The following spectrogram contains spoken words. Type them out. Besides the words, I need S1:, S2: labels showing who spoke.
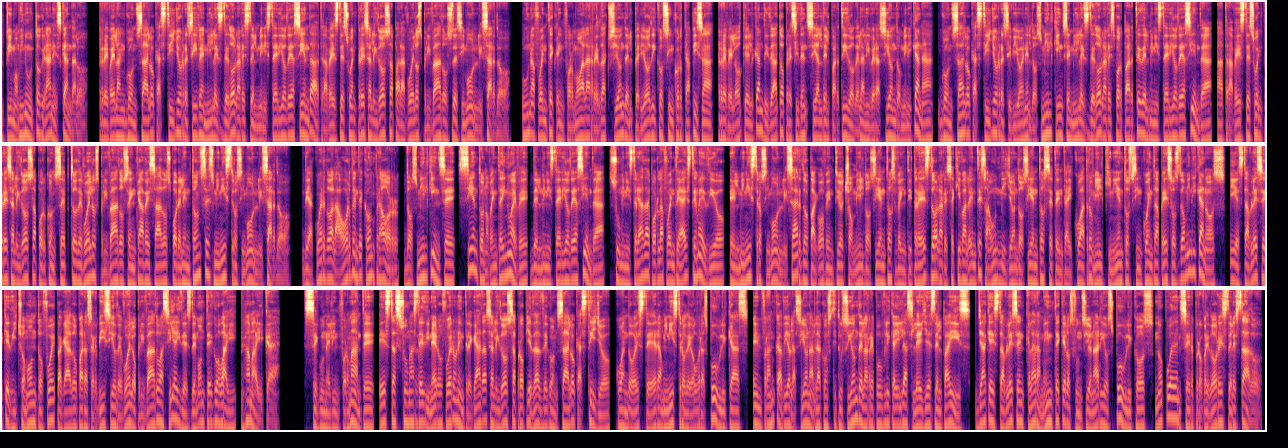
S1: último minuto gran escándalo. Revelan Gonzalo Castillo recibe miles de dólares del Ministerio de Hacienda a través de su empresa Lidosa para vuelos privados de Simón Lizardo. Una fuente que informó a la redacción del periódico Sin Cortapisa, reveló que el candidato presidencial del Partido de la Liberación Dominicana, Gonzalo Castillo recibió en el 2015 miles de dólares por parte del Ministerio de Hacienda, a través de su empresa Lidosa por concepto de vuelos privados encabezados por el entonces ministro Simón Lizardo. De acuerdo a la orden de compra OR 2015-199 del Ministerio de Hacienda, suministrada por la fuente a este medio, el ministro Simón Lizardo pagó 28.223 dólares equivalentes a 1.274.550 pesos dominicanos, y establece que dicho monto fue pagado para servicio de vuelo privado hacia y desde Montego Bay, Jamaica. Según el informante, estas sumas de dinero fueron entregadas a la idosa propiedad de Gonzalo Castillo, cuando éste era ministro de Obras Públicas, en franca violación a la Constitución de la República y las leyes del país, ya que establecen claramente que los funcionarios públicos no pueden ser proveedores del Estado.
